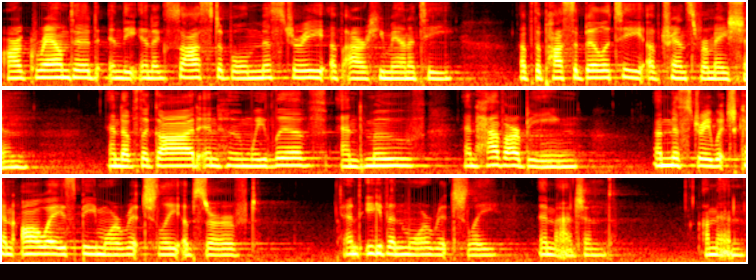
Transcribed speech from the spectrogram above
are grounded in the inexhaustible mystery of our humanity, of the possibility of transformation, and of the God in whom we live and move and have our being a mystery which can always be more richly observed and even more richly imagined. Amen.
